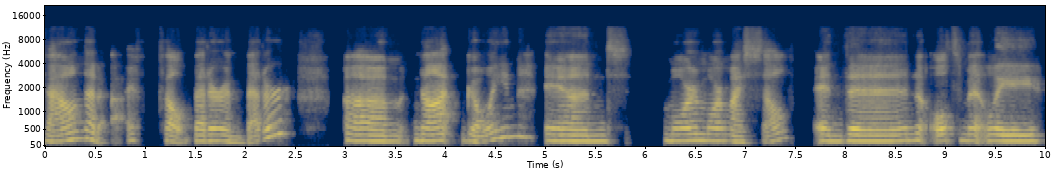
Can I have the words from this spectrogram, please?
found that I felt better and better um not going and more and more myself and then ultimately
